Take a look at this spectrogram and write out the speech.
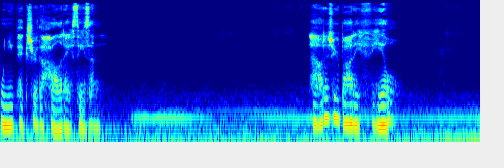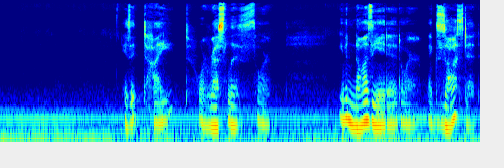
when you picture the holiday season. How does your body feel? Is it tight or restless or even nauseated or exhausted?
